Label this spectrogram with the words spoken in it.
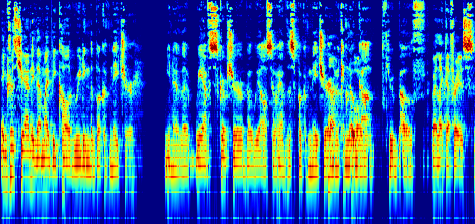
in Christianity, that might be called reading the book of nature. You know that we have scripture, but we also have this book of nature, and Oh, we can cool. know God through both. I like that phrase.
